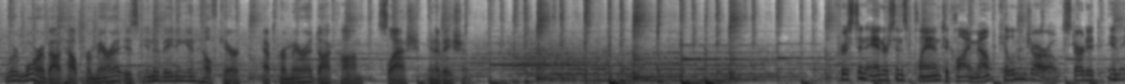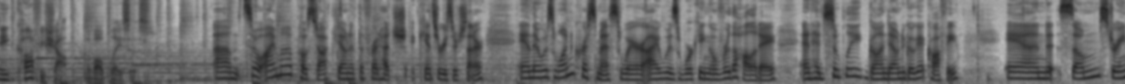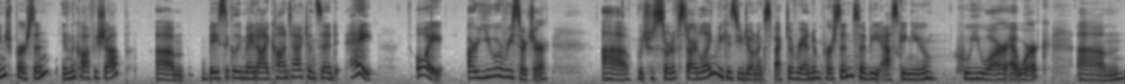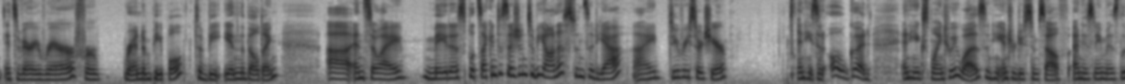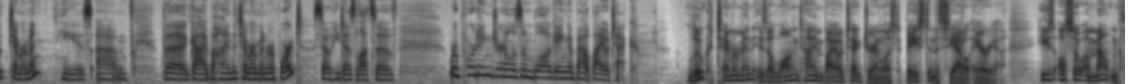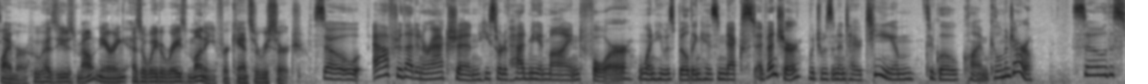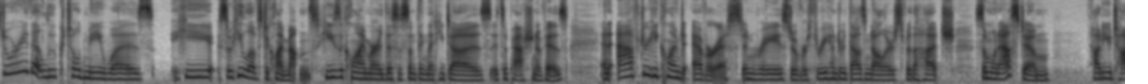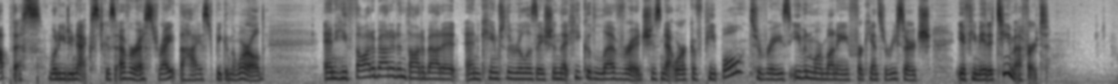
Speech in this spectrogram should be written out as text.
Learn more about how Premera is innovating in healthcare at premera.com/innovation. Kristen Anderson's plan to climb Mount Kilimanjaro started in a coffee shop, of all places. Um, so I'm a postdoc down at the Fred Hutch Cancer Research Center, and there was one Christmas where I was working over the holiday and had simply gone down to go get coffee, and some strange person in the coffee shop um, basically made eye contact and said, "Hey, oi, are you a researcher?" Uh, which was sort of startling because you don't expect a random person to be asking you who you are at work. Um, it's very rare for random people to be in the building. Uh, and so I made a split second decision, to be honest, and said, Yeah, I do research here. And he said, Oh, good. And he explained who he was and he introduced himself. And his name is Luke Timmerman. He is um, the guy behind the Timmerman Report. So he does lots of reporting, journalism, blogging about biotech. Luke Timmerman is a longtime biotech journalist based in the Seattle area. He's also a mountain climber who has used mountaineering as a way to raise money for cancer research. So, after that interaction, he sort of had me in mind for when he was building his next adventure, which was an entire team to go climb Kilimanjaro. So, the story that Luke told me was he so he loves to climb mountains. He's a climber. This is something that he does. It's a passion of his. And after he climbed Everest and raised over $300,000 for the Hutch, someone asked him, how do you top this? What do you do next? Because Everest, right, the highest peak in the world. And he thought about it and thought about it and came to the realization that he could leverage his network of people to raise even more money for cancer research if he made a team effort.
